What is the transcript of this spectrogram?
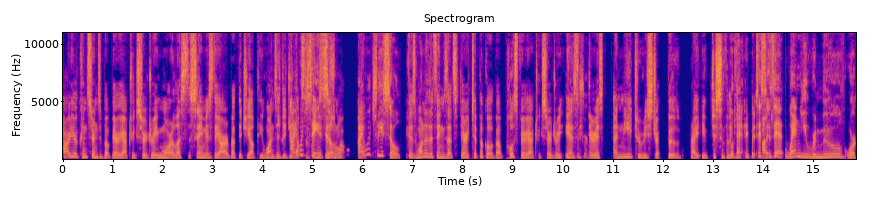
Are your concerns about bariatric surgery more or less the same as they are about the GLP ones? Or did you I would say so. I oh. would say so. Because one of the things that's very typical about post bariatric surgery is sure. there is a need to restrict food, right? You just simply well, can't. but this is it. When you remove or,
